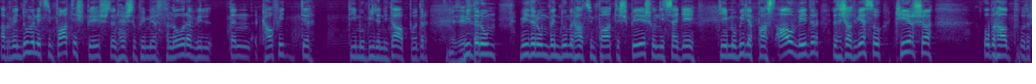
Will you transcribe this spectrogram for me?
Aber wenn du mir nicht sympathisch bist, dann hast du bei mir verloren, weil dann kaufe ich dir die Immobilie nicht ab, oder? Ja, wiederum, wiederum, wenn du mir halt sympathisch bist und ich sage, ey, die Immobilie passt auch wieder, es ist halt wie so die Hirsche oberhalb oder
